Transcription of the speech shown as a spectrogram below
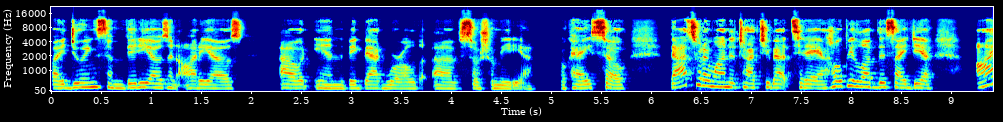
by doing some videos and audios out in the big bad world of social media. Okay, so that's what I wanted to talk to you about today. I hope you love this idea. I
